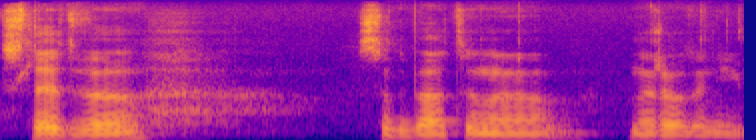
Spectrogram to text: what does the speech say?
следва съдбата на народа ни.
